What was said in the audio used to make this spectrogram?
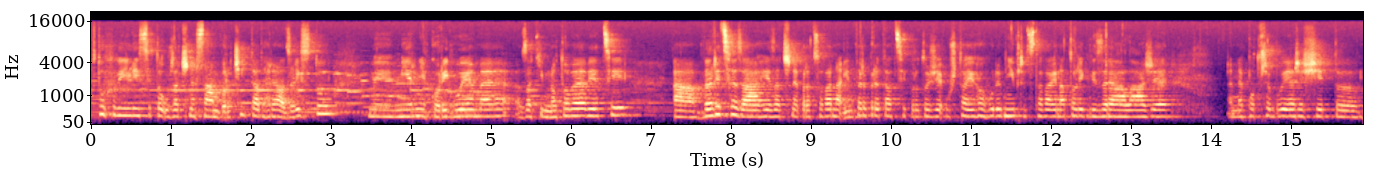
V tu chvíli si to už začne sám pročítat, hrát z listu, my mírně korigujeme zatím notové věci, a velice záhy začne pracovat na interpretaci, protože už ta jeho hudební představa je natolik vyzrálá, že nepotřebuje řešit eh,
